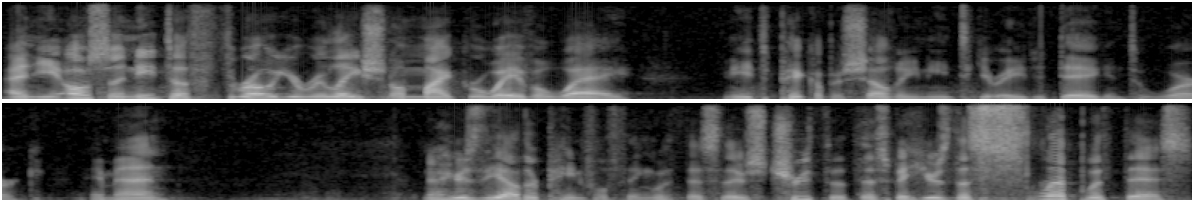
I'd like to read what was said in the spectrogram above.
and you also need to throw your relational microwave away. You need to pick up a shovel, you need to get ready to dig and to work. Amen? Now, here's the other painful thing with this. There's truth with this, but here's the slip with this.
